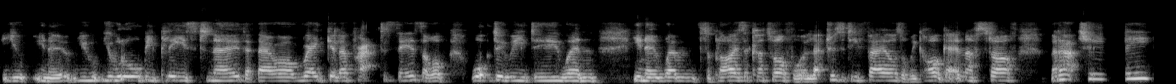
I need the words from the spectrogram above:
you you know you you will all be pleased to know that there are regular practices of what do we do when you know when supplies are cut off or electricity fails or we can't get enough staff. But actually,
